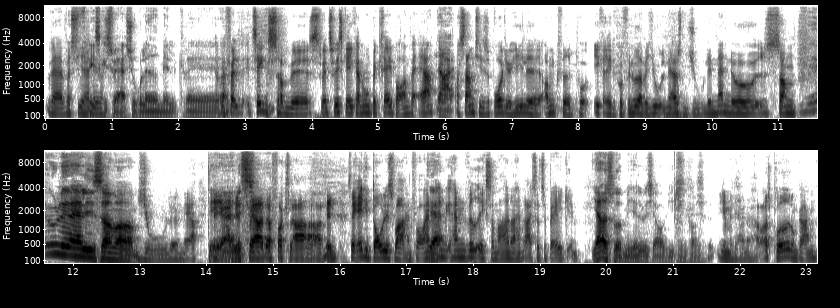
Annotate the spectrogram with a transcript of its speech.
hvad, hvad siger han? Flæskesvær, chokolademælk. Øh, I hvert fald ting, som øh, Svend Tviske ikke har nogen begreber om, hvad er. Nej. Og samtidig så bruger de jo hele omkvædet på ikke rigtig kunne finde ud af, hvad julen er. Sådan, julen er noget, som Julen er ligesom om... julen er. Det, Det det er, er lidt lidt- svært at forklare, men det er et rigtig dårligt svar, han får. Han, ja. Han, han ved ikke så meget, når han rejser tilbage igen. Jeg havde slået dem ihjel, hvis jeg var vikingkonge. Jamen, han har også prøvet nogle gange.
